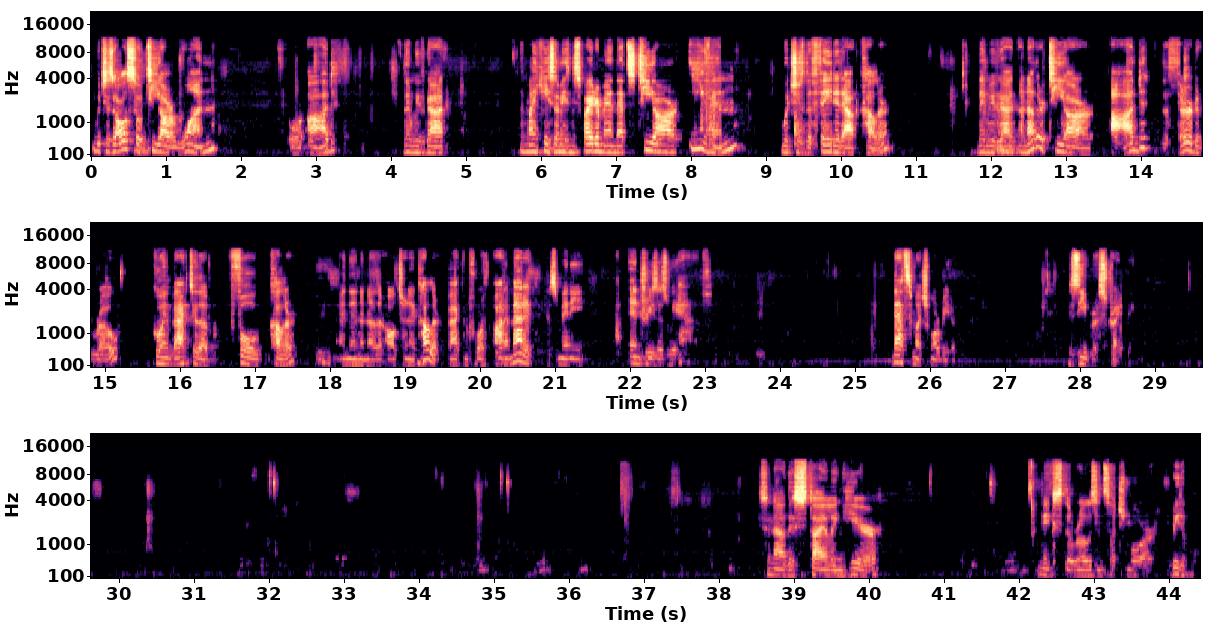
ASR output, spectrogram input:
which is also TR1, or odd. Then we've got, in my case, Amazing Spider-Man, that's TR even, which is the faded out color. Then we've got another TR odd, the third row, going back to the full color, and then another alternate color, back and forth automatically, as many entries as we have. That's much more readable. Zebra striping. So now this styling here makes the rows and such more readable.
